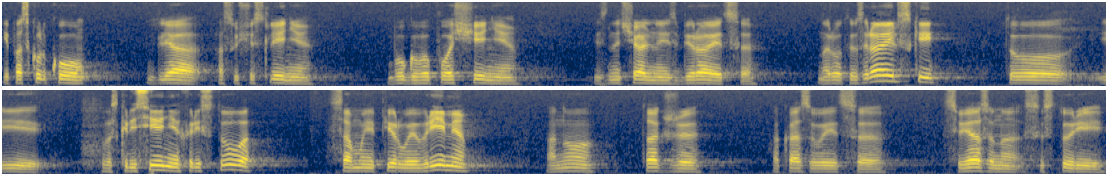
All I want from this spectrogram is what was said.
И поскольку для осуществления боговоплощения изначально избирается народ израильский, то и воскресение Христова, самое первое время, оно также оказывается связано с историей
